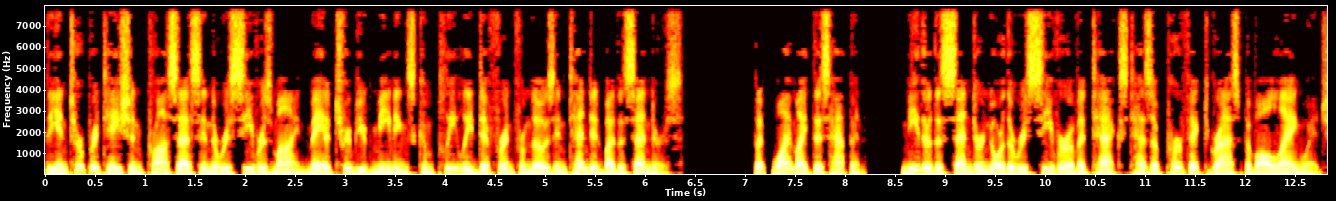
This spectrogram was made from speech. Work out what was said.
The interpretation process in the receiver's mind may attribute meanings completely different from those intended by the senders. But, why might this happen? Neither the sender nor the receiver of a text has a perfect grasp of all language.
